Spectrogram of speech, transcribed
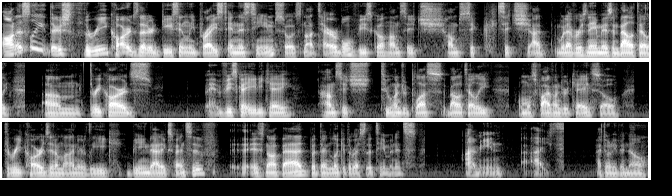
honestly, there's three cards that are decently priced in this team, so it's not terrible. Visca, Hamsik, Hamsik, I, whatever his name is, and Balotelli. Um, three cards. Visca 80k, Hamsik 200 plus, Balotelli almost 500k. So three cards in a minor league being that expensive, it's not bad. But then look at the rest of the team, and it's, I mean, I, I don't even know.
